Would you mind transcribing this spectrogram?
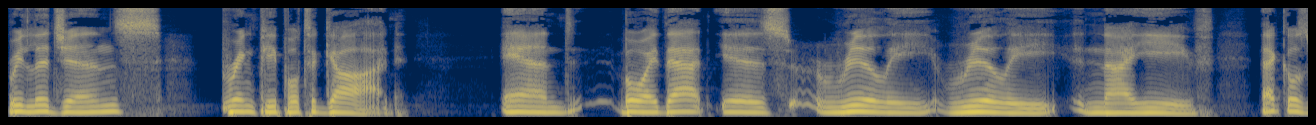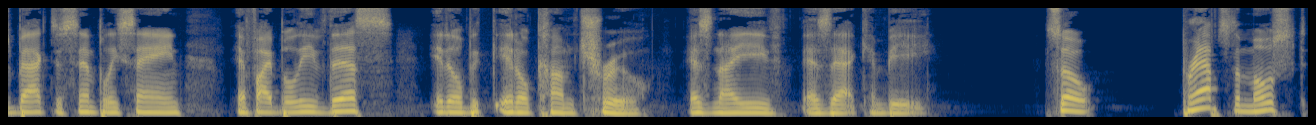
religions bring people to God. And boy, that is really, really naive. That goes back to simply saying, if I believe this, it'll be, it'll come true. As naive as that can be. So perhaps the most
